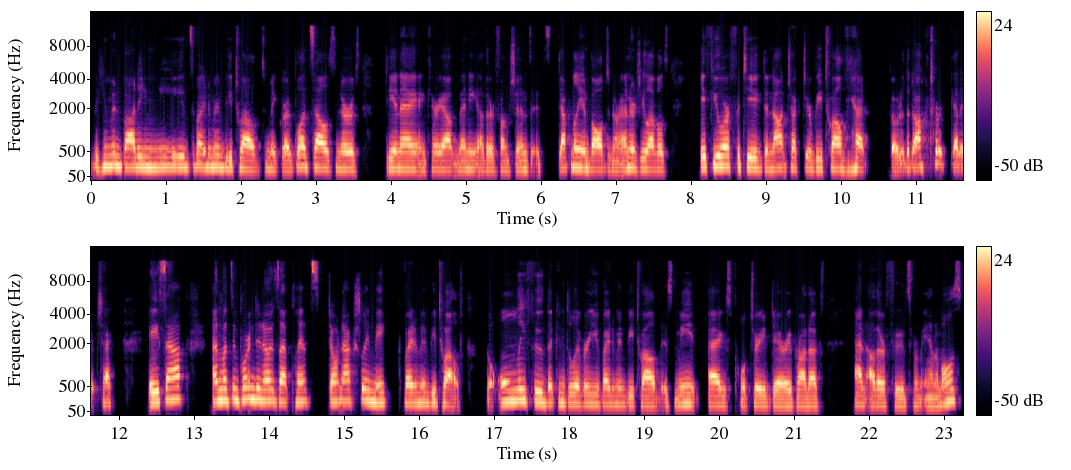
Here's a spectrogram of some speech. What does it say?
The human body needs vitamin B12 to make red blood cells, nerves, DNA, and carry out many other functions. It's definitely involved in our energy levels if you are fatigued and not checked your B12 yet, go to the doctor, get it checked ASAP. And what's important to know is that plants don't actually make vitamin B12. The only food that can deliver you vitamin B12 is meat, eggs, poultry, dairy products, and other foods from animals.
